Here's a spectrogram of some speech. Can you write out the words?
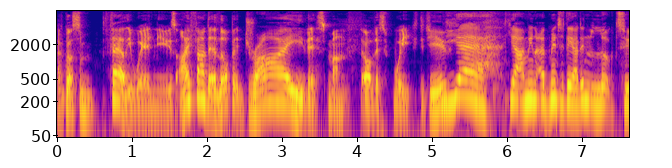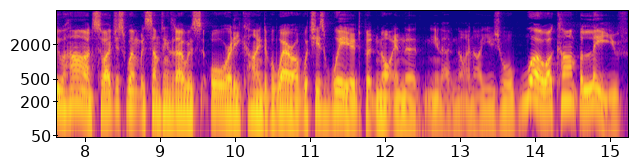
I've got some fairly weird news. I found it a little bit dry this month or this week. Did you? Yeah, yeah. I mean, admittedly, I didn't look too hard, so I just went with something that I was already kind of aware of, which is weird, but not in the, you know, not in our usual. Whoa! I can't believe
